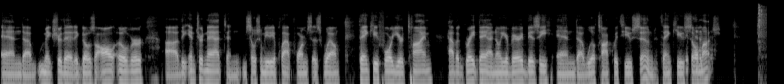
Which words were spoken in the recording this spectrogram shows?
and uh, make sure that it goes all over uh, the internet and social media platforms as well. Thank you for your time. Have a great day. I know you're very busy, and uh, we'll talk with you soon. Thank you so much.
